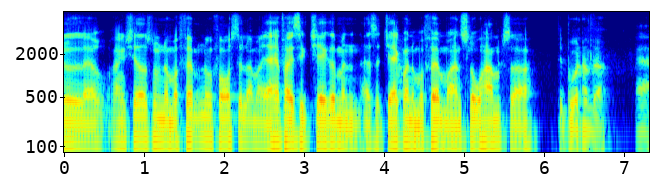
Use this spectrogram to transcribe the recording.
vel uh, rangeret som nummer 5 nu, forestiller mig. Jeg har faktisk ikke tjekket, men altså Jack var nummer 5, og han slog ham, så Det burde han være. ja.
